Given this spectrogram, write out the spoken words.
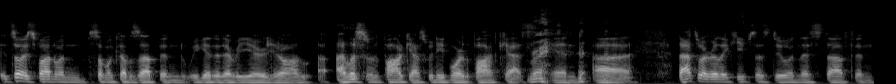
It's always fun when someone comes up and we get it every year. You know, I, I listen to the podcast. We need more of the podcast. Right. And uh, that's what really keeps us doing this stuff. And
